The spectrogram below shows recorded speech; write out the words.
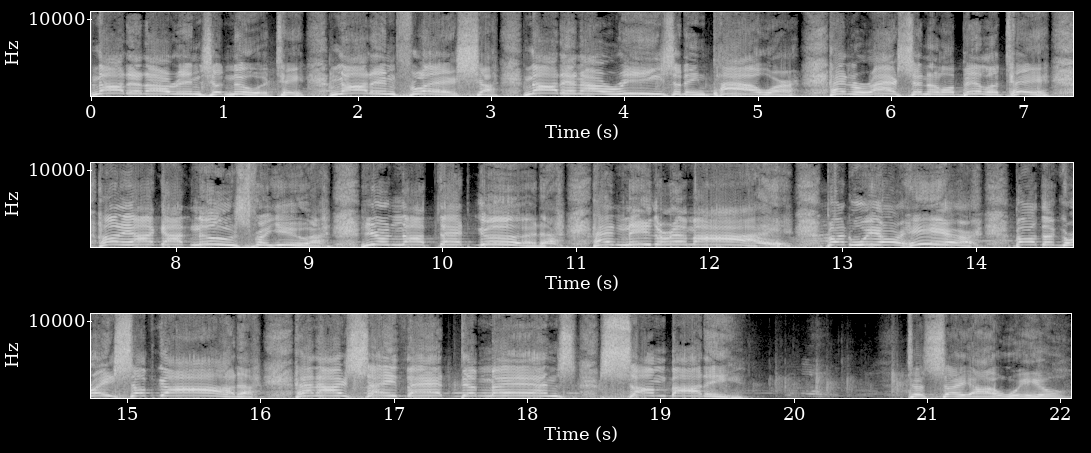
not in our ingenuity, not in flesh, not in our reasoning power and rational ability. Honey, I got news for you. You're not that good, and neither am I. But we are here by the grace of God. And I say that demands somebody to say, I will.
